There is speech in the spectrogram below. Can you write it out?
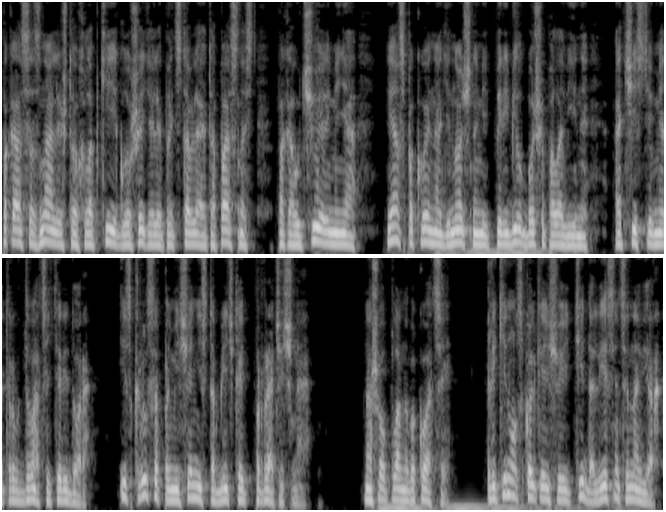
пока осознали, что хлопки и глушители представляют опасность, пока учуяли меня, я спокойно одиночными перебил больше половины, очистив метров двадцать коридора, и скрылся в помещении с табличкой «Прачечная». Нашел план эвакуации. Прикинул, сколько еще идти до лестницы наверх.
